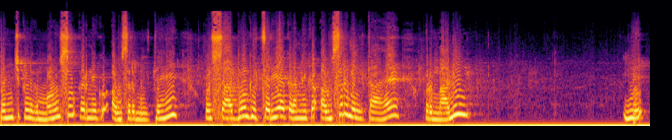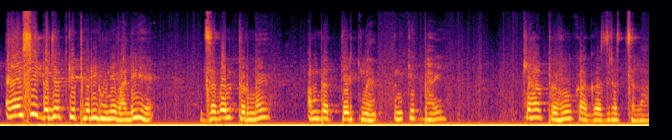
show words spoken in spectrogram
पंचकर्ण का महोत्सव करने को अवसर मिलते हैं और साधुओं की चर्या करने का अवसर मिलता है और मालूम ये ऐसी गजरत की फेरी होने वाली है, जबलपुर में, अमृत तीर्थ में। अंकित भाई, क्या प्रभु का गजरत चला?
